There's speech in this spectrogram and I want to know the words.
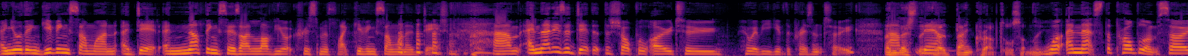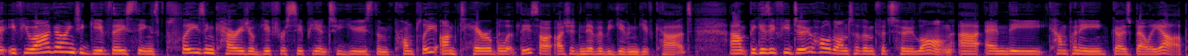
And you're then giving someone a debt, and nothing says "I love you" at Christmas like giving someone a debt. um, and that is a debt that the shop will owe to whoever you give the present to. Um, Unless they now- go bankrupt or something. well, and that's the problem. So, if you are going to give these things, please encourage your gift recipient to use them promptly. I'm terrible at this. I, I should never be given gift cards um, because if you do hold on to them for too long uh, and the company goes belly up,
